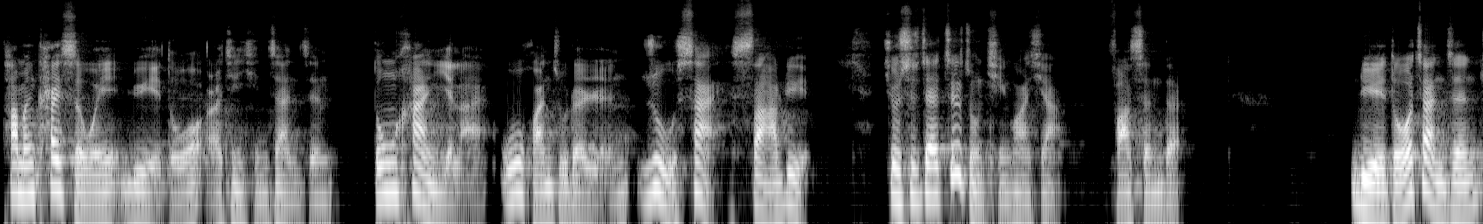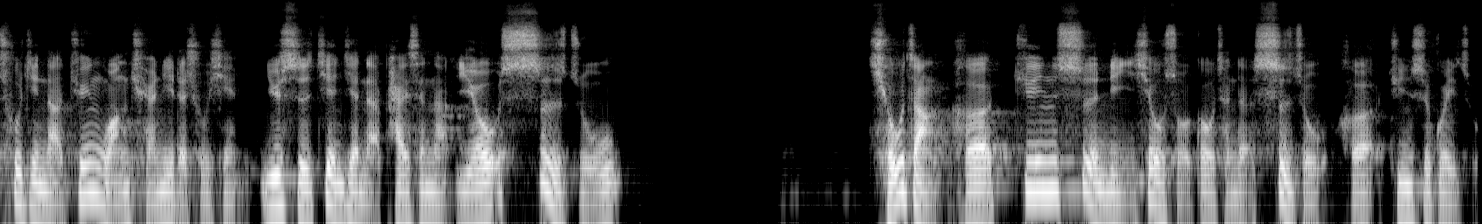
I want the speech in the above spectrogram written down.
他们开始为掠夺而进行战争。东汉以来，乌桓族的人入塞杀掠，就是在这种情况下发生的。掠夺战争促进了君王权力的出现，于是渐渐地派生了由氏族、酋长和军事领袖所构成的氏族和军事贵族。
